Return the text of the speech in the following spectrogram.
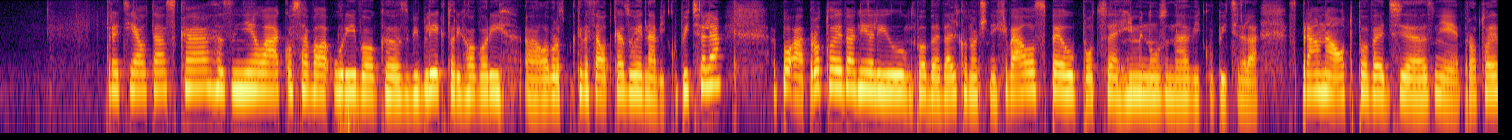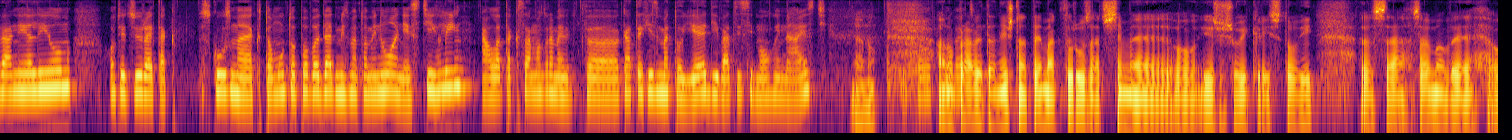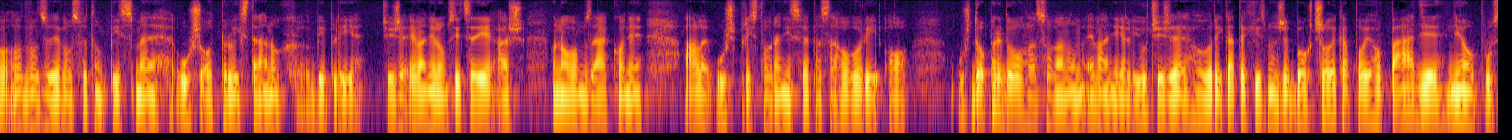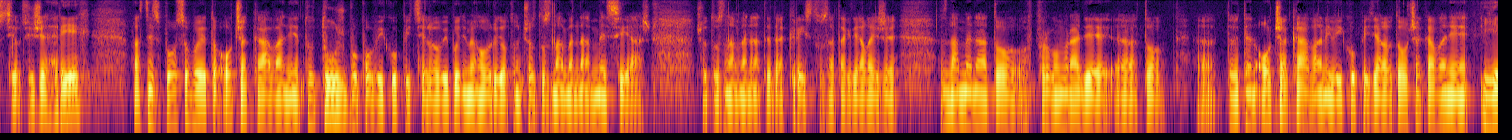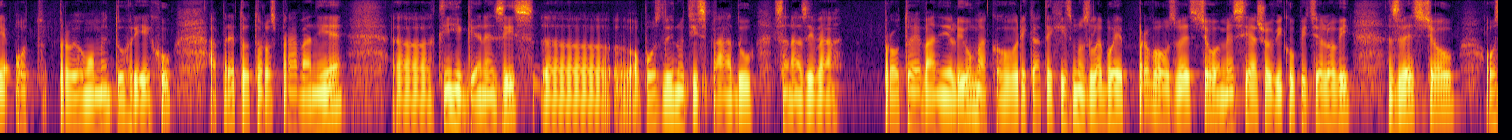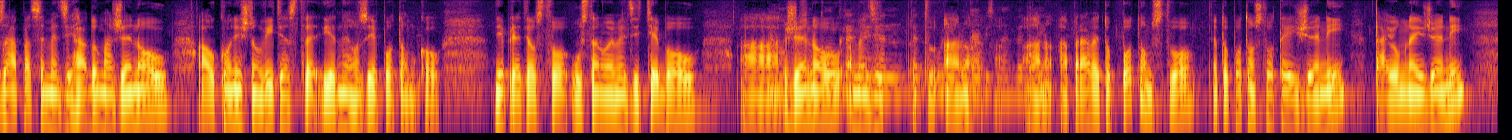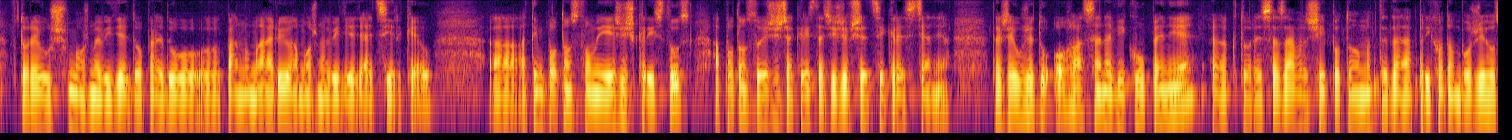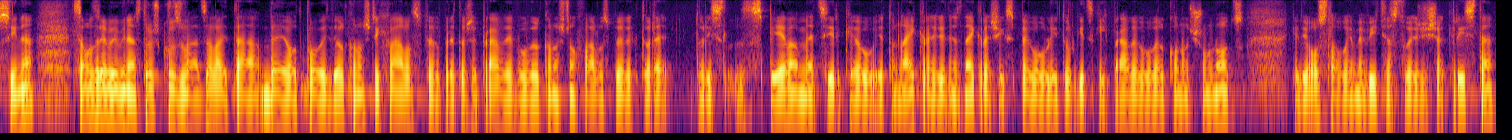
Tretia otázka znela, ako sa volá úrivok z Biblie, ktorý hovorí, alebo respektíve sa odkazuje na vykupiteľa. Po A protoevanielium, po B veľkonočný chválospev, po C hymnus na vykupiteľa. Správna odpoveď znie protoevanielium. Otec Juraj, tak skúsme k tomuto povedať. My sme to minule nestihli, ale tak samozrejme v katechizme to je, diváci si mohli nájsť. Áno. Áno, práve tá dnešná téma, ktorú začneme o Ježišovi Kristovi, sa zaujímavé odvodzuje vo Svetom písme už od prvých stránok Biblie. Čiže Evangelium síce je až v Novom zákone, ale už pri stvorení sveta sa hovorí o už dopredu ohlasovanom evanieliu, čiže hovorí katechizmus, že Boh človeka po jeho páde neopustil. Čiže hriech vlastne spôsobuje to očakávanie, tú túžbu po vykupiteľovi. Budeme hovoriť o tom, čo to znamená Mesiáš, čo to znamená teda Kristus a tak ďalej, že znamená to v prvom rade e, to, e, to je ten očakávaný vykupiteľ. To očakávanie je od prvého momentu hriechu a preto to rozprávanie e, knihy Genesis o pozdvihnutí spádu sa nazýva protoevangelium, ako hovorí katechizmus, lebo je prvou zväzťou o Mesiašovi vykupiteľovi, zväzťou o zápase medzi hadom a ženou a o konečnom víťazstve jedného z jej potomkov. Nepriateľstvo ustanovuje medzi tebou a no, ženou medzi... Ten, ten áno, áno. A práve to potomstvo, to potomstvo tej ženy, tajomnej ženy, v ktorej už môžeme vidieť dopredu e, pannu Máriu a môžeme vidieť aj církev, a tým potomstvom je Ježiš Kristus a potomstvo Ježiša Krista, čiže všetci kresťania. Takže už je tu ohlásené vykúpenie, e, ktoré sa završí potom teda príchodom Božieho Syna. Samozrejme by nás trošku zvádzala aj tá B odpoveď veľkonočný chválospev, pretože práve vo veľkonočnom chválospeve, ktoré, ktorý spievame církev, je to najkraj, jeden z najkrajších spevov liturgických práve vo veľkonočnú noc, kedy oslavujeme víťazstvo Ježiša Krista,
